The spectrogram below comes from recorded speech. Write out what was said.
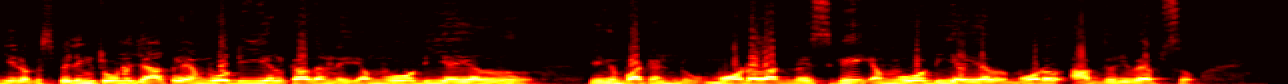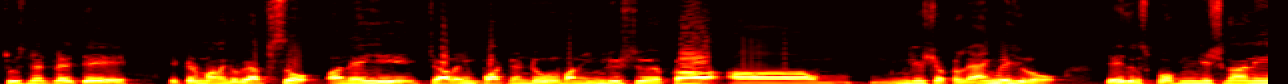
దీని యొక్క స్పెల్లింగ్ చూడండి జాగ్రత్తగా. ఎంఓడిఎల్ కాదండి. M O D I L ఇది ఇంపార్టెంట్. మోడల్ ఆక్సిలరీస్కి M O D I L modal auxiliary verbs. చూసినట్లయితే ఇక్కడ మనకి వెబ్స్ అనేవి చాలా ఇంపార్టెంట్ మన ఇంగ్లీష్ యొక్క ఇంగ్లీష్ యొక్క లాంగ్వేజ్లో. ఏదో స్పోకెన్ ఇంగ్లీష్ కానీ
